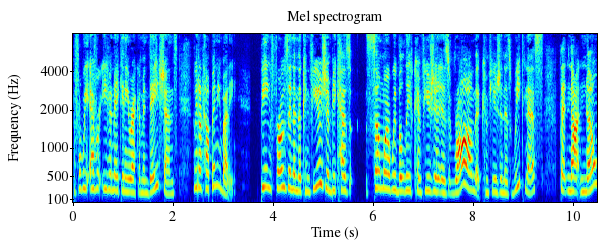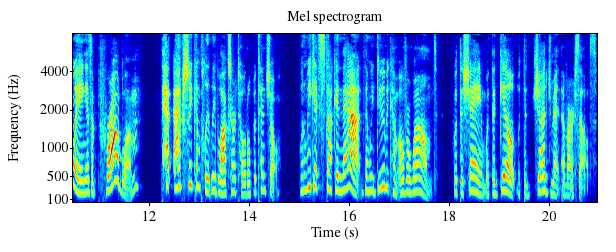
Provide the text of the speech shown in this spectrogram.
before we ever even make any recommendations, we don't help anybody. Being frozen in the confusion because somewhere we believe confusion is wrong, that confusion is weakness, that not knowing is a problem, that actually completely blocks our total potential. When we get stuck in that, then we do become overwhelmed with the shame, with the guilt, with the judgment of ourselves.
